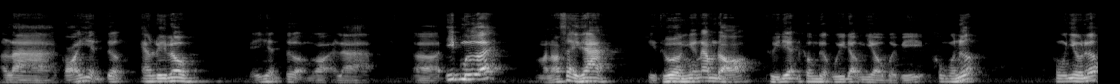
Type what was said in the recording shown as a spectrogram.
là có hiện tượng El Nino cái hiện tượng gọi là uh, ít mưa ấy mà nó xảy ra, thì thường những năm đó thủy điện không được huy động nhiều bởi vì không có nước, không có nhiều nước.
